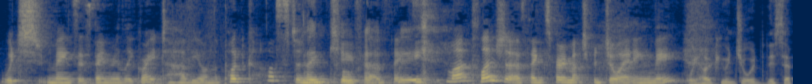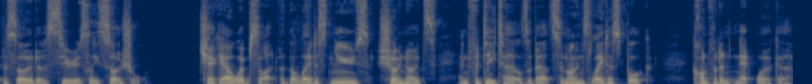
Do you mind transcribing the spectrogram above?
which means it's been really great to have you on the podcast and Thank you talk for having things. My pleasure. Thanks very much for joining me. We hope you enjoyed this episode of Seriously Social. Check our website for the latest news, show notes, and for details about Simone's latest book, Confident Networker.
